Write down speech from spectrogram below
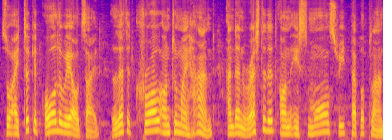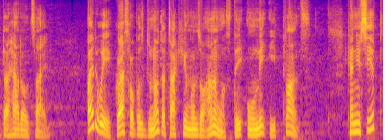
so I took it all the way outside, let it crawl onto my hand, and then rested it on a small sweet pepper plant I had outside. By the way, grasshoppers do not attack humans or animals, they only eat plants. Can you see it?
